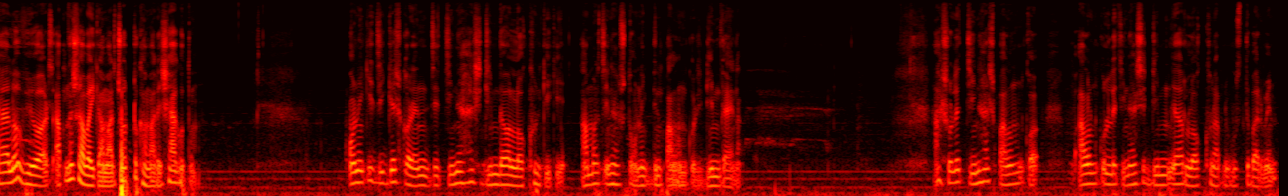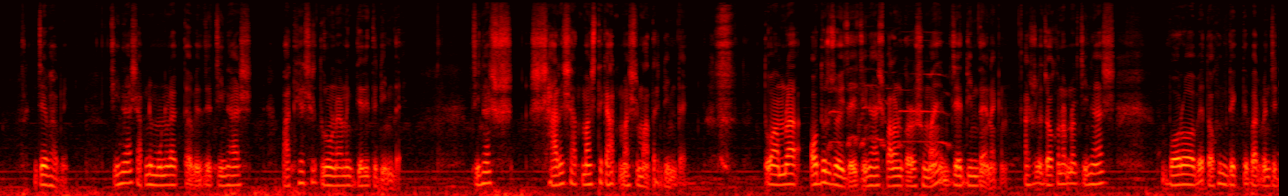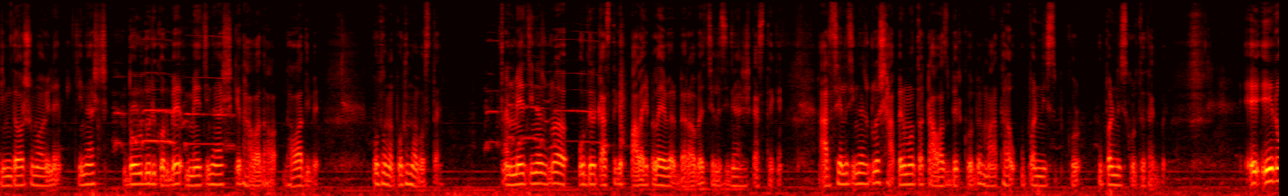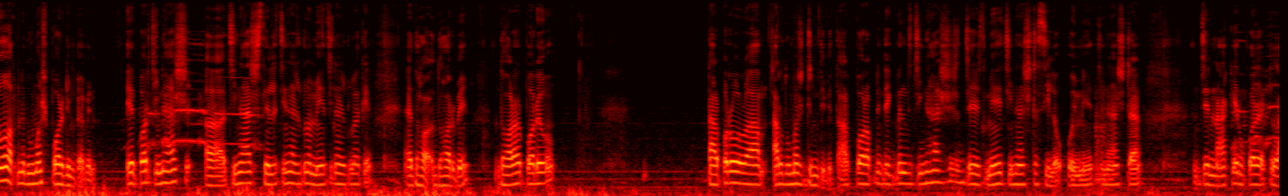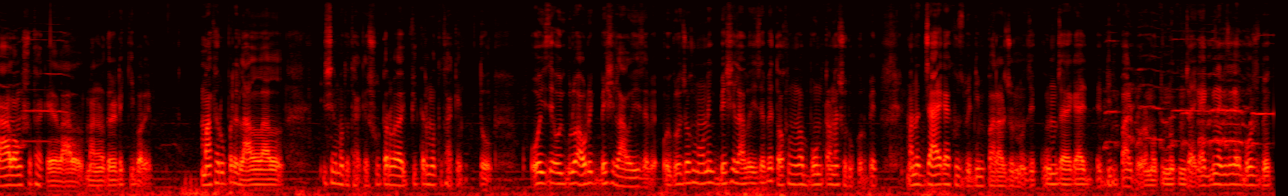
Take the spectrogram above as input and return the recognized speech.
Hello viewers আপনার সবাইকে আমার ছোট্ট খামারে স্বাগতম। অনেকেই জিজ্ঞেস করেন যে চীনা হাঁস ডিম দেওয়ার লক্ষণ কী কী? আমার চীনা হাঁস তো অনেক দিন পালন করি, ডিম দেয় না। আসলে চীনা হাঁস পালন পালন করলে চীনা হাঁসের ডিম দেওয়ার লক্ষণ আপনি বুঝতে পারবেন যেভাবে। চীনা হাঁস আপনি মনে রাখতে হবে যে চীনা হাঁস পাতি হাঁসের তুলনায় অনেক দেরিতে ডিম দেয়। চীনা হাঁস সাড়ে সাত মাস থেকে আট মাসের মাথায় ডিম দেয়। তো আমরা অধৈর্য হয়ে যাই চীনা হাঁস পালন করার সময়, যে ডিম দেয় না কেন। আসলে যখন আপনার চীনা হাঁস বড় হবে, তখন দেখতে পারবেন যে ডিম দেওয়ার সময় হইলে চীনা হাঁস দৌড়দৌড়ি করবে, মেয়ে চীনা হাঁসকে ধাওয়া ধাওয়া ধাওয়া দিবে প্রথম প্রথম অবস্থায়। আর মেয়ে চীনা হাঁসগুলো ওদের কাছ থেকে পালাই পালাই এবার বেরোবে ছেলে চীনা হাঁসের কাছ থেকে। আর ছেলে চীনা হাঁসগুলো সাপের মতো একটা আওয়াজ বের করবে, মাথা উপর নিচ উপর নিচ করতে থাকবে। এরও আপনি দু মাস পর ডিম পাবেন। এরপর চীনা হাঁস আহ, চীনা হাঁস ছেলে চীনা হাঁসগুলো মেয়ে চীনা হাঁসগুলোকে আহ, ধ- ধরবে। ধরার পরেও তারপরও ওরা আরও দু মাস ডিম দিবে। তারপর আপনি দেখবেন যে চীনা হাঁসের যে মেয়ে চীনা হাঁসটা ছিল ওই মেয়ে চীনা হাঁসটা যে নাকের উপরে একটা লাল অংশ থাকে লাল মানে ওদের এটা কী বলে? মাথার উপরে লাল লাল ইসের মতো থাকে সুতার বা ফিতার মতো থাকে। তো ওই যে ওইগুলো অনেক বেশি লাল হয়ে যাবে। ওইগুলো যখন অনেক বেশি লাল হয়ে যাবে, তখন ওরা বোন টানা শুরু করবে। মানে জায়গা খুঁজবে ডিম পাড়ার জন্য যে কোন জায়গায় ডিম পাড়বে। ওরা নতুন নতুন জায়গা একদিন এক জায়গায় বসবে,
